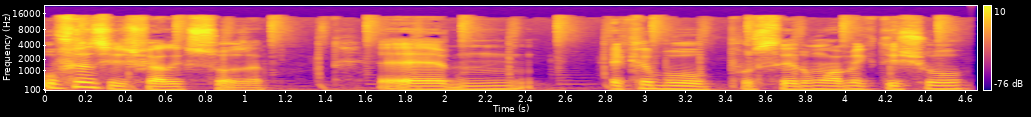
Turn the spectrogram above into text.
O Francisco Félix Souza hum, acabou por ser um homem que deixou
